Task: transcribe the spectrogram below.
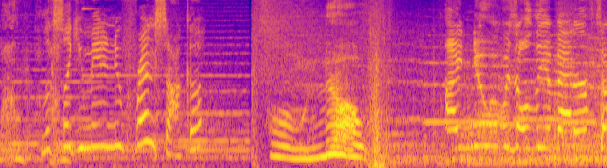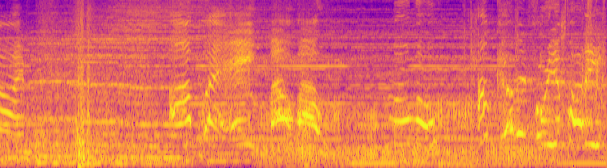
mm, Looks like you made a new friend, Sokka. Oh no! I knew it was only a matter of time! For you, buddy!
